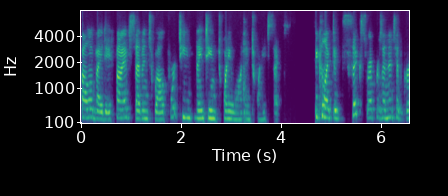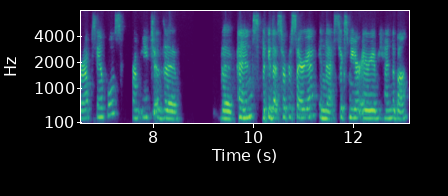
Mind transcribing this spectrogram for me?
followed by day 5, 7, 12, 14, 19, 21, and 26. We collected six representative grab samples from each of the, the pens, the that surface area in that six meter area behind the bunk.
